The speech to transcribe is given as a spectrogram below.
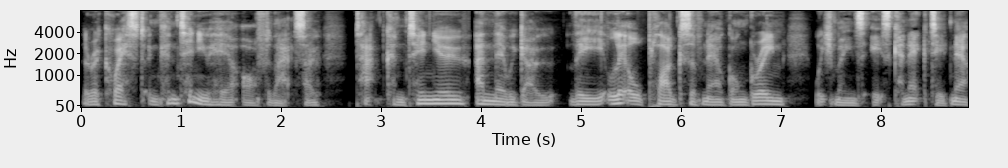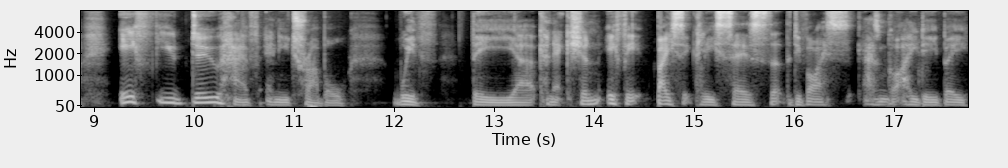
the request and continue here after that. So tap continue and there we go. The little plugs have now gone green which means it's connected. Now if you do have any trouble with the uh, connection if it basically says that the device hasn't got ADB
